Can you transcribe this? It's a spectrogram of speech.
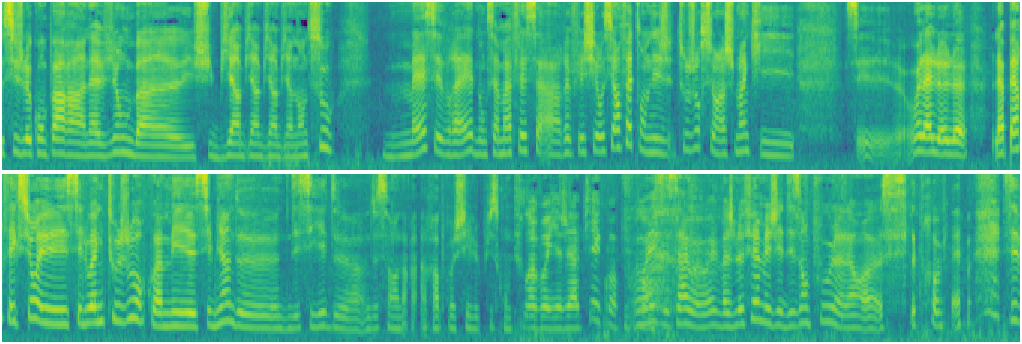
si je le compare à un avion, ben, je suis bien, bien, bien, bien en dessous. Mais c'est vrai, donc ça m'a fait ça réfléchir aussi. En fait, on est toujours sur un chemin qui, voilà, le- le- la perfection s'éloigne toujours, quoi. Mais c'est bien de d'essayer de, de s'en rapprocher le plus qu'on Il peut. faudra voyager à pied, quoi. Ouais, c'est ça, ouais, ouais. Bah, je le fais, mais j'ai des ampoules, alors euh, c'est le problème. C'est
